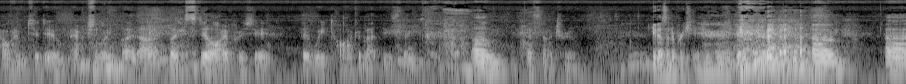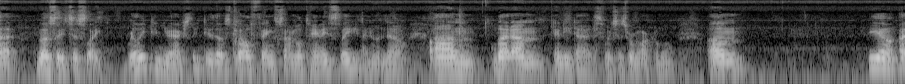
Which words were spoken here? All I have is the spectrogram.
tell him to do, actually. But uh, but still, I appreciate that we talk about these things. Um, that's not true. He doesn't appreciate it. um, uh, mostly it's just like, really, can you actually do those 12 things simultaneously? I don't know. Um, but, um, and he does, which is remarkable. Um, yeah, I,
